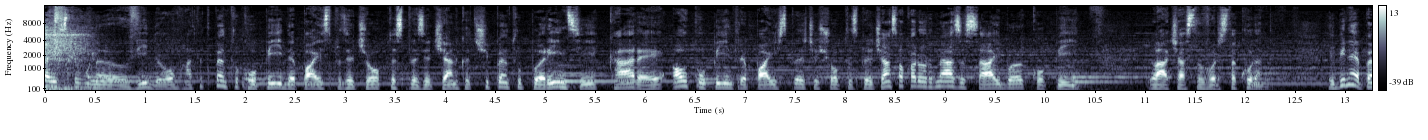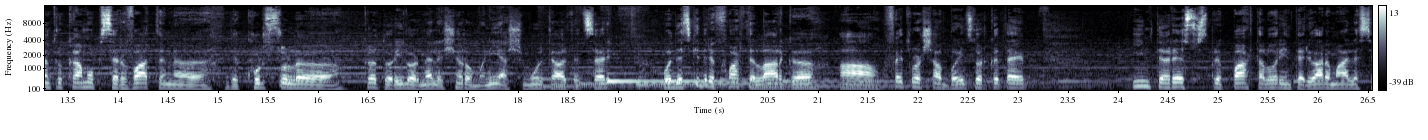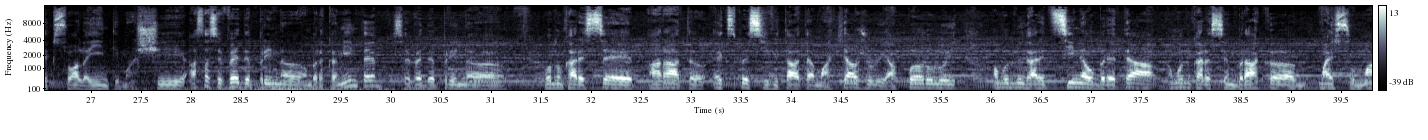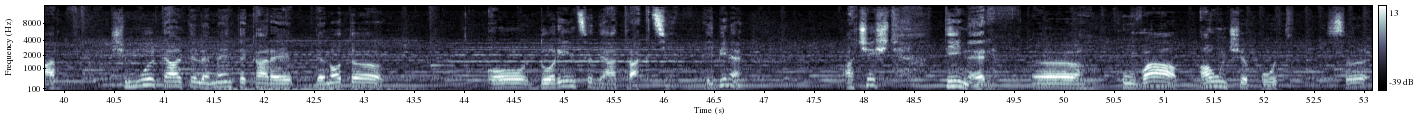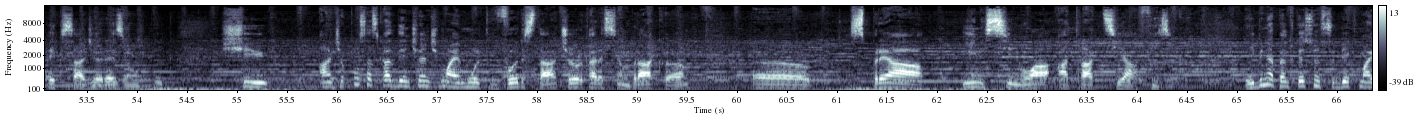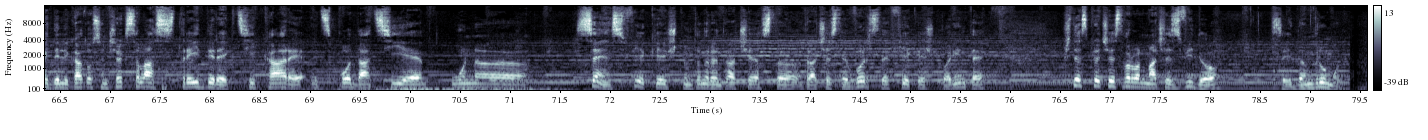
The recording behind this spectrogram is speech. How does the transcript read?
Acesta este un uh, video atât pentru copiii de 14-18 ani, cât și pentru părinții care au copii între 14 și 18 ani sau care urmează să aibă copii la această vârstă curând. Ei bine, pentru că am observat în uh, decursul uh, călătorilor mele și în România și multe alte țări o deschidere foarte largă a fetelor și a băieților câte interesul spre partea lor interioară, mai ales sexuală, intimă. Și asta se vede prin uh, îmbrăcăminte, se vede prin modul în care se arată expresivitatea machiajului, a părului, a modul în care ține o bretea, a modul în care se îmbracă mai sumar, și multe alte elemente care denotă o dorință de atracție. Ei bine, acești tineri uh, cumva au început să exagereze un pic și a început să scadă din ce în ce mai mult vârsta celor care se îmbracă uh, spre a insinua atracția fizică. Ei bine, pentru că este un subiect mai delicat, o să încerc să las trei direcții care îți pot da ție un uh, sens. Fie că ești un tânăr între, această, între aceste vârste, fie că ești părinte. Și despre ce este vorba în acest video, să-i dăm drumul.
